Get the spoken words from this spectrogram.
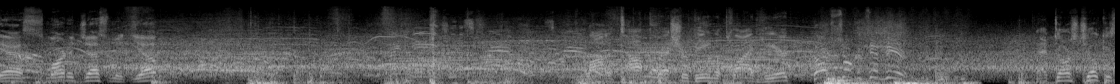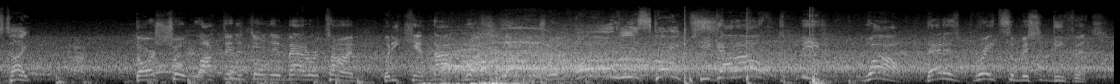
Yes, smart adjustment. Yep. A lot of top pressure being applied here. D'Arce choke attempt here. That D'Arce choke is tight. D'Arce choke locked in, it's only a matter of time, but he cannot rush. He got control. Oh, he escapes! He got out! I mean, wow, that is great submission defense.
